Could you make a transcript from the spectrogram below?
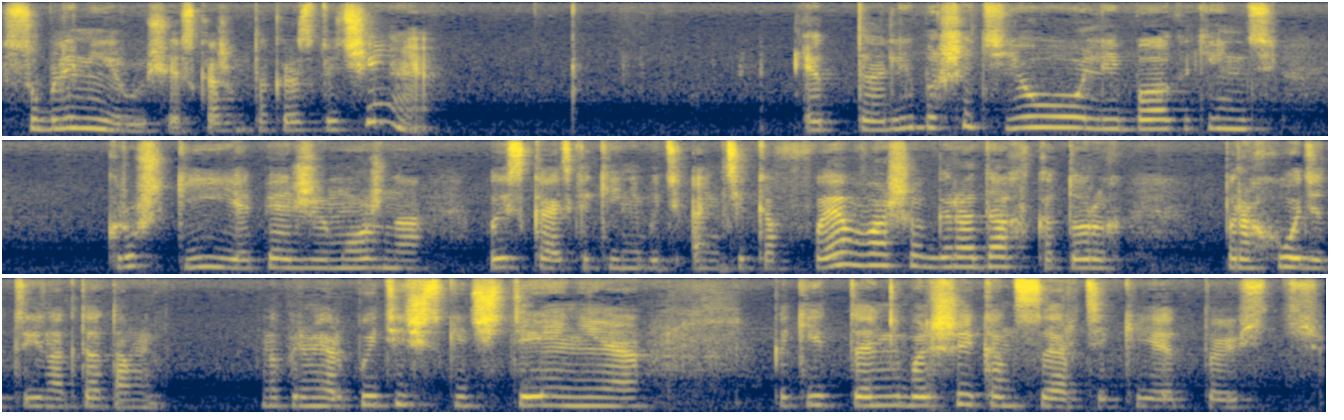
сублимирующее, скажем так, развлечение. Это либо шитье, либо какие-нибудь кружки, опять же, можно поискать какие-нибудь антикафе в ваших городах, в которых проходят иногда там, например, поэтические чтения, какие-то небольшие концертики, то есть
